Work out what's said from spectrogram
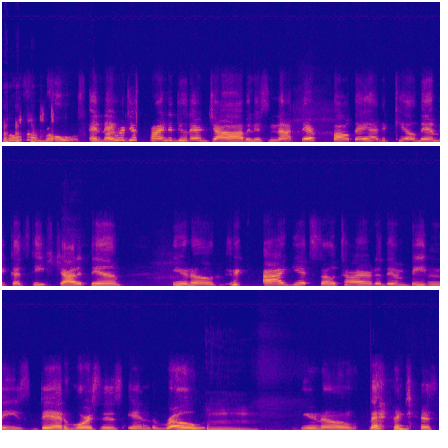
rules are rules, and they right. were just trying to do their job, and it's not their fault. They had to kill them because he shot at them. You know, I get so tired of them beating these dead horses in the road. Mm. You know, they just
